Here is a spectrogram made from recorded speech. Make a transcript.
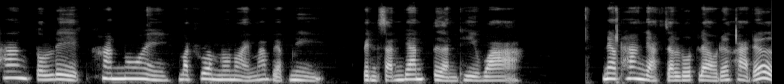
ทางตัวเลขห้าน้อยมาร่วมนูหน่อยมาแบบนี้ เป็นสัญญาณเตือนที่ว่า แนวทางอยากจะลดแล้วเด้อค่ะ เด้อ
